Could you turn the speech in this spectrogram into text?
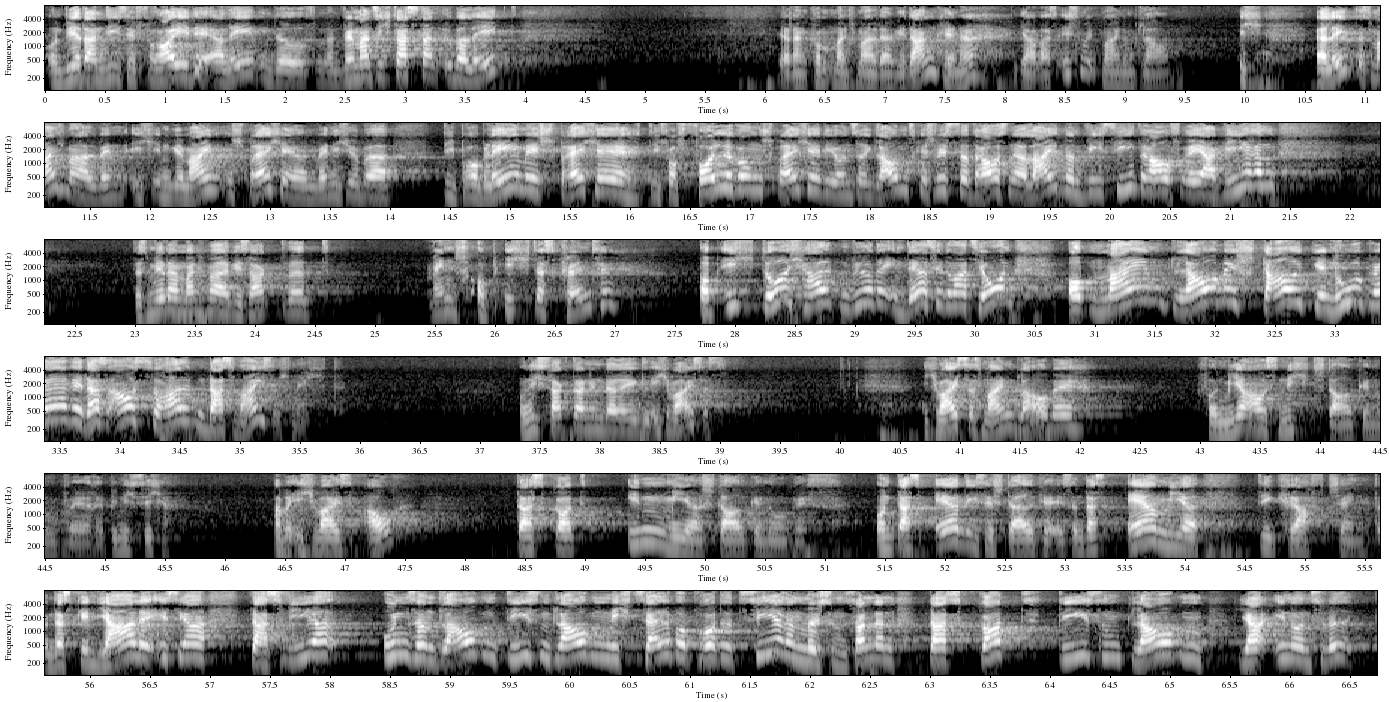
und wir dann diese Freude erleben dürfen. Und wenn man sich das dann überlegt, ja, dann kommt manchmal der Gedanke, ne? ja, was ist mit meinem Glauben? Ich erlebe das manchmal, wenn ich in Gemeinden spreche und wenn ich über die Probleme spreche, die Verfolgung spreche, die unsere Glaubensgeschwister draußen erleiden und wie sie darauf reagieren, dass mir dann manchmal gesagt wird, Mensch, ob ich das könnte, ob ich durchhalten würde in der Situation, ob mein Glaube stark genug wäre, das auszuhalten, das weiß ich nicht. Und ich sage dann in der Regel, ich weiß es. Ich weiß, dass mein Glaube von mir aus nicht stark genug wäre, bin ich sicher. Aber ich weiß auch, dass Gott in mir stark genug ist und dass er diese Stärke ist und dass er mir die Kraft schenkt. Und das Geniale ist ja, dass wir unseren Glauben, diesen Glauben nicht selber produzieren müssen, sondern dass Gott diesen Glauben ja in uns wirkt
